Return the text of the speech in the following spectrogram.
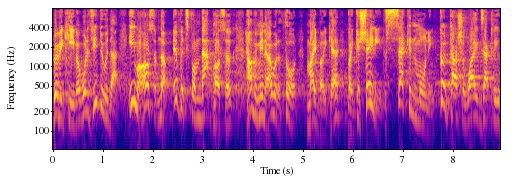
Rabbi Kiva, what does he do with that? Ima no. If it's from that pasuk, how am I would have thought, my boike, boike sheni, the second morning. Good kasha, why exactly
